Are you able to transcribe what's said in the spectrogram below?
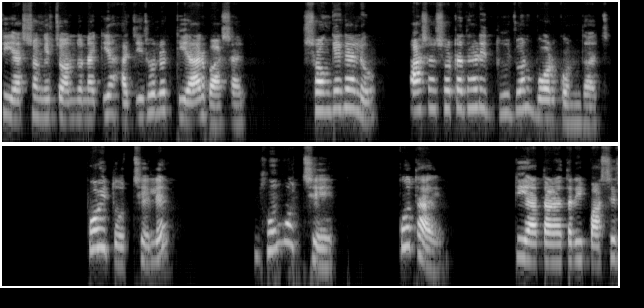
টিয়ার সঙ্গে চন্দনা গিয়ে হাজির হলো টিয়ার বাসায়। সঙ্গে গেল আশা সোটাধারী দুজন বরকন্দাজ। কই তোর ছেলে? ঘুমোচ্ছে কোথায়? টিয়া তাড়াতাড়ি পাশের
